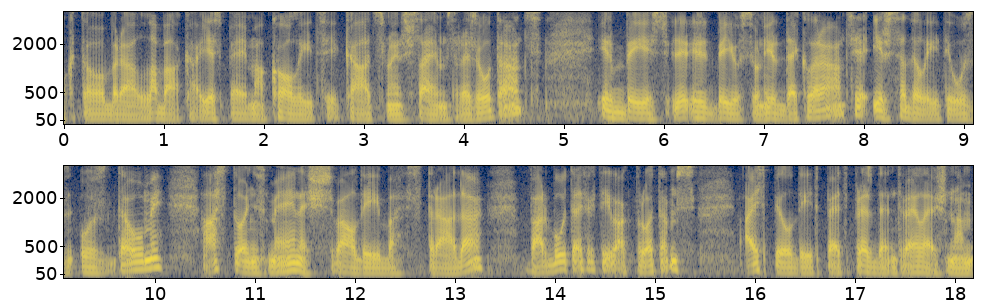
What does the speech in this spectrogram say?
oktobra, labākā iespējamā koalīcija, kāds nu ir saimnes rezultāts. Ir, bijis, ir bijusi un ir deklarācija, ir sadalīti uz, uzdevumi. Astoņus mēnešus valdība strādā. Varbūt efektīvāk, protams, aizpildīt pēc prezidenta vēlēšanām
